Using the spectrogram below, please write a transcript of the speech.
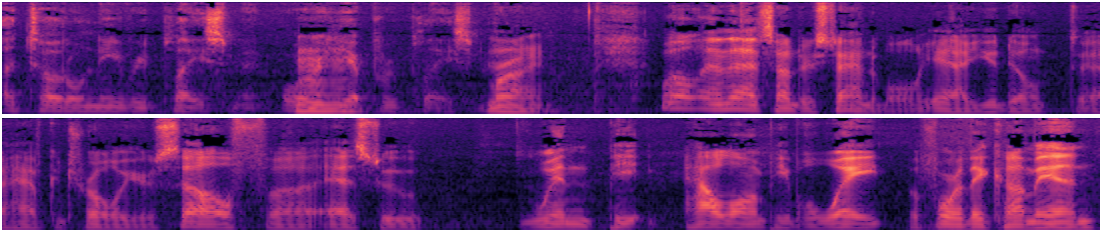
a total knee replacement or a hip replacement. Right. Well, and that's understandable. Yeah, you don't uh, have control yourself uh, as to when pe- how long people wait before they come in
